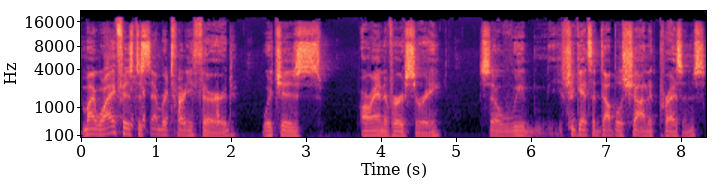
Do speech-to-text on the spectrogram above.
My wife is December 23rd, which is our anniversary. So we she gets a double shot at presents.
